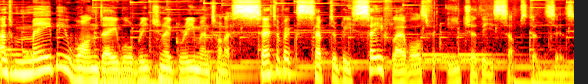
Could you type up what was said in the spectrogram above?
and maybe one day we'll reach an agreement on a set of acceptably safe levels for each of these substances.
